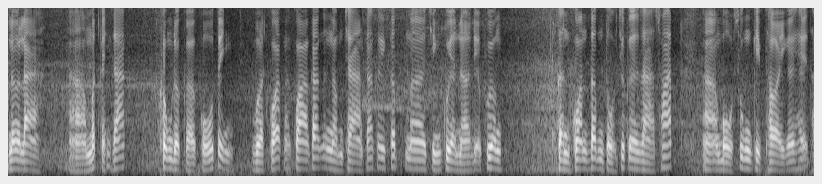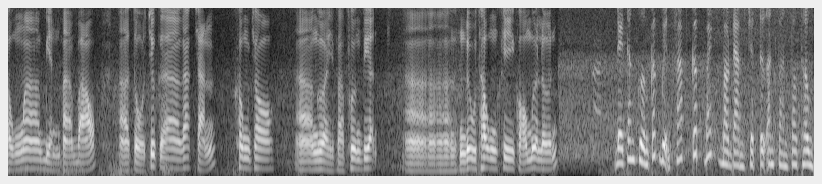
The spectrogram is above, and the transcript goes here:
lơ là, à, mất cảnh giác, không được à, cố tình vượt qua qua các ngầm tràn các cái cấp ờ, chính quyền ở địa phương cần quan tâm tổ chức ờ, giả soát à, bổ sung kịp thời cái hệ thống ờ, biển báo à, tổ chức gác chắn không cho à, người và phương tiện lưu thông khi có mưa lớn. Để tăng cường các biện pháp cấp bách bảo đảm trật tự an toàn giao thông,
